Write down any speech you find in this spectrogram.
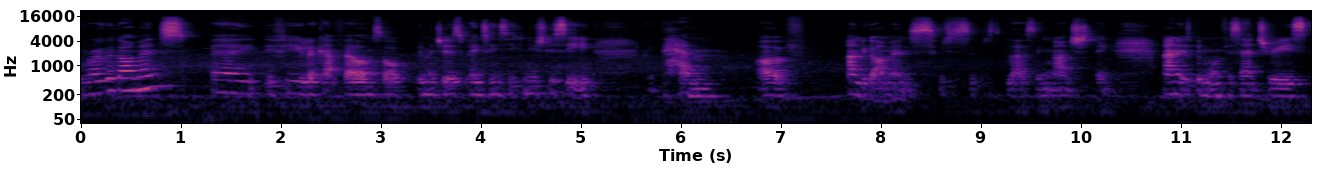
robe garments. Uh, if you look at films or images, paintings, you can usually see like, the hem of undergarments, which is just a blousing nudge thing, and it's been worn for centuries.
